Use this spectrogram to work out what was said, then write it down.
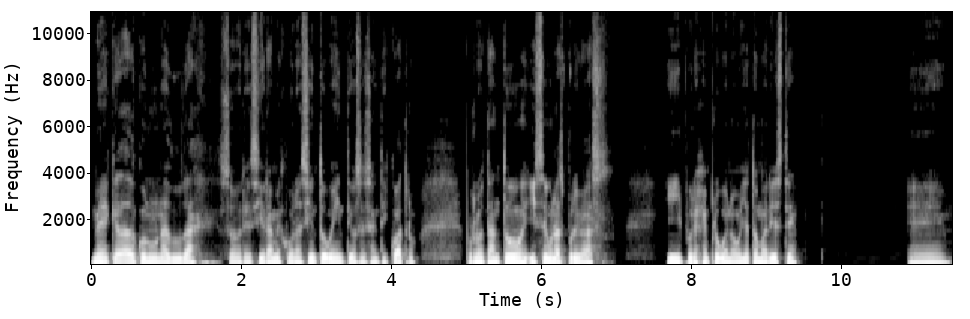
Me he quedado con una duda sobre si era mejor a 120 o 64. Por lo tanto, hice unas pruebas y, por ejemplo, bueno, voy a tomar este, eh,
